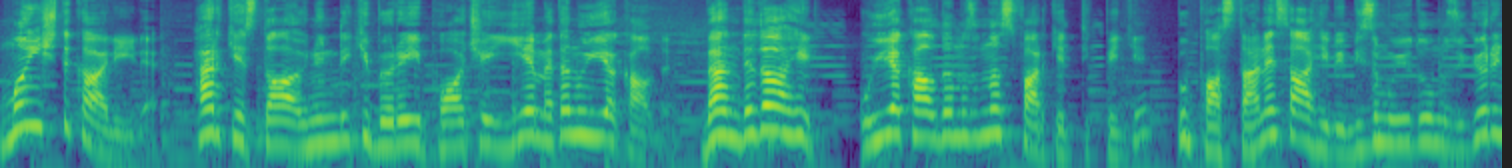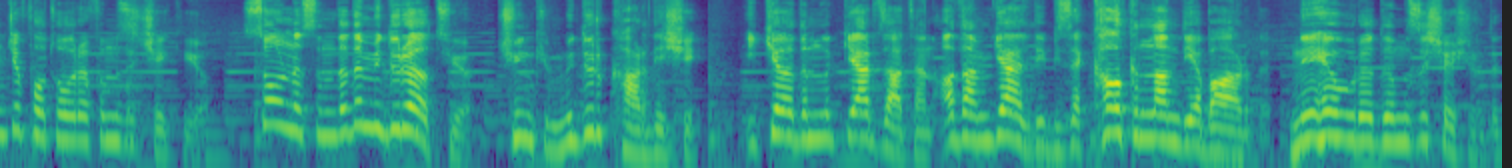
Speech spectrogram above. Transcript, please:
Mayıştık haliyle. Herkes daha önündeki böreği poğaçayı yiyemeden uyuyakaldı. Ben de dahil. Uyuyakaldığımızı nasıl fark ettik peki? Bu pastane sahibi bizim uyuduğumuzu görünce fotoğrafımızı çekiyor. Sonrasında da müdüre atıyor. Çünkü müdür kardeşi. İki adımlık yer zaten. Adam geldi bize kalkın lan diye bağırdı. Neye uğradığımızı şaşırdık.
